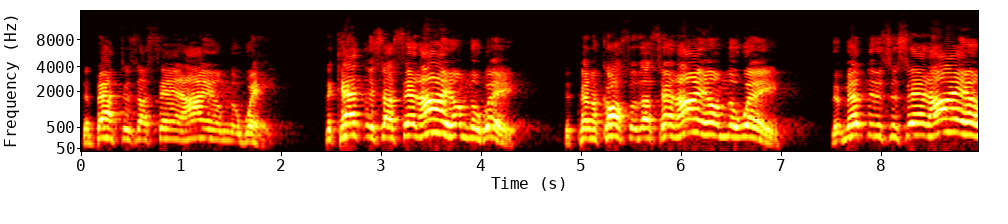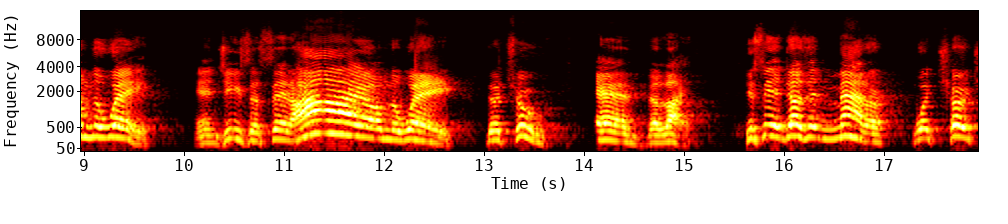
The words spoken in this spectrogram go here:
The Baptists are saying, I am the way. The Catholics are saying, I am the way. The Pentecostals are saying, I am the way. The Methodists are saying, I am the way. And Jesus said, I am the way, the truth, and the life. You see, it doesn't matter what church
